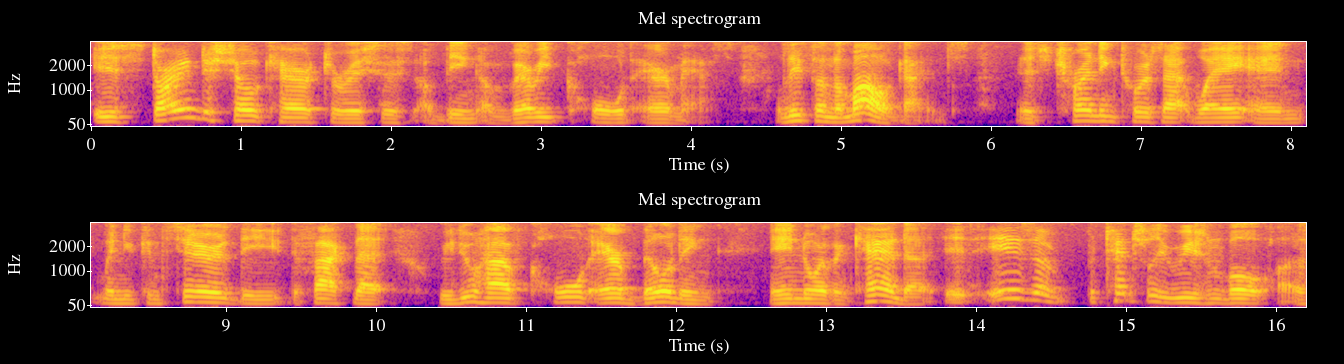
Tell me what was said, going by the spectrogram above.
is starting to show characteristics of being a very cold air mass, at least on the model guidance. It's trending towards that way, and when you consider the, the fact that we do have cold air building in northern Canada, it is a potentially reasonable uh,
